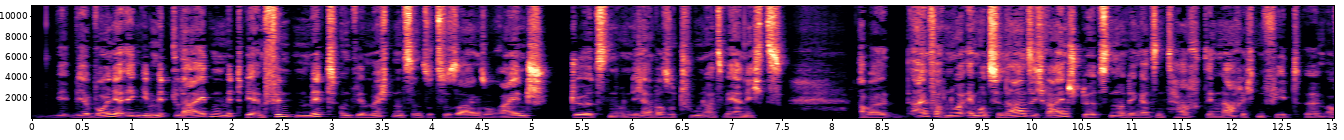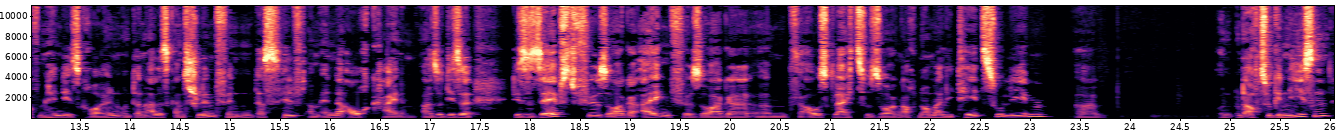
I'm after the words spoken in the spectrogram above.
wir, wir wollen ja irgendwie mitleiden, mit, wir empfinden mit und wir möchten uns dann sozusagen so reinstürzen und nicht einfach so tun, als wäre nichts. Aber einfach nur emotional sich reinstürzen und den ganzen Tag den Nachrichtenfeed äh, auf dem Handy scrollen und dann alles ganz schlimm finden, das hilft am Ende auch keinem. Also diese, diese Selbstfürsorge, Eigenfürsorge, ähm, für Ausgleich zu sorgen, auch Normalität zu leben äh, und, und auch zu genießen,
